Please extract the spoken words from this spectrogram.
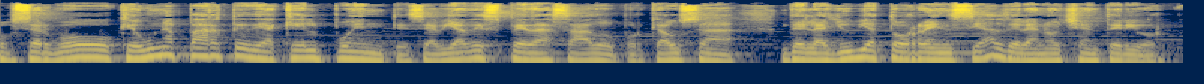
observó que una parte de aquel puente se había despedazado por causa de la lluvia torrencial de la noche anterior.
